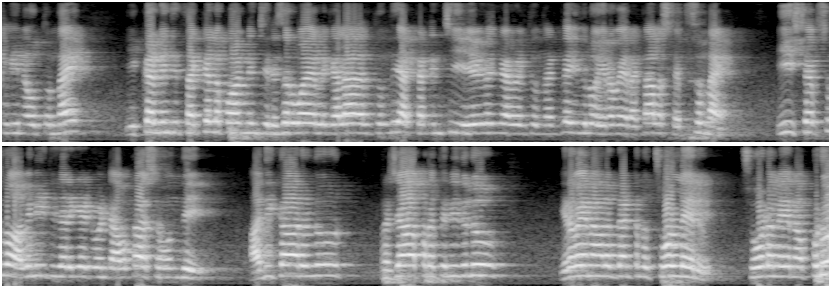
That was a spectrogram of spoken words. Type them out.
క్లీన్ అవుతున్నాయి ఇక్కడ నుంచి తక్కెళ్ళపాడు నుంచి రిజర్వాయర్లకు ఎలా వెళ్తుంది అక్కడి నుంచి ఏ విధంగా వెళ్తుంది అంటే ఇందులో ఇరవై రకాల స్టెప్స్ ఉన్నాయి. ఈ స్టెప్స్లో అవినీతి జరిగేటువంటి అవకాశం ఉంది. అధికారులు ప్రజాప్రతినిధులు ఇరవై నాలుగు గంటలు చూడలేరు. చూడలేనప్పుడు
